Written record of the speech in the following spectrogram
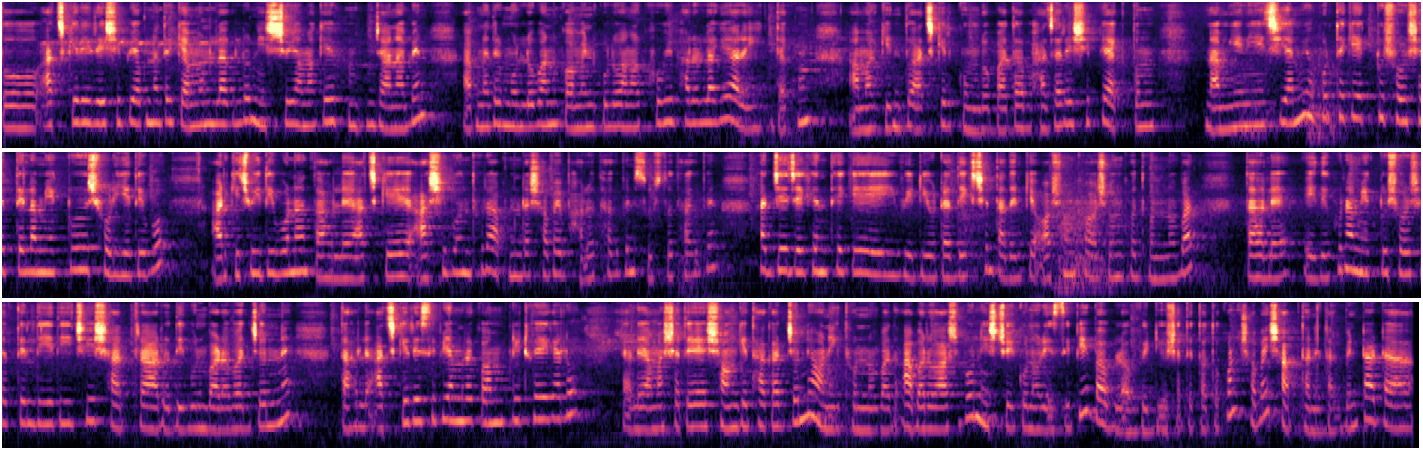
তো আজকের এই রেসিপি আপনাদের কেমন লাগল নিশ্চয়ই আমাকে জানাবেন। আপনাদের মূল্যবান কমেন্টগুলো আমার খুবই ভালো লাগে। আর এই দেখুন, আমার কিন্তু আজকের কুমড়ো পাতা ভাজা রেসিপি একদম নামিয়ে নিয়েছি। আমি উপর থেকে একটু সর্ষের তেল আমি একটু ছড়িয়ে দেবো। আর কিছুই দিব না। তাহলে আজকে আসি বন্ধুরা। আপনারা সবাই ভালো থাকবেন, সুস্থ থাকবেন। আর যে যেখান থেকে এই ভিডিওটা দেখছেন, তাদেরকে অসংখ্য অসংখ্য ধন্যবাদ। তাহলে এই দেখুন, আমি একটু সরষের তেল দিয়ে দিয়েছি। স্বাদটা আরও দ্বিগুণ বাড়াবার জন্যে। তাহলে আজকের রেসিপি আমরা কমপ্লিট হয়ে গেল। তাহলে আমার সাথে সঙ্গে থাকার জন্য অনেক ধন্যবাদ। আবারও আসব নিশ্চয়ই কোনো রেসিপি বা ব্লগ ভিডিওর সাথে। ততক্ষণ সবাই সাবধানে থাকবেন। টাটা।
